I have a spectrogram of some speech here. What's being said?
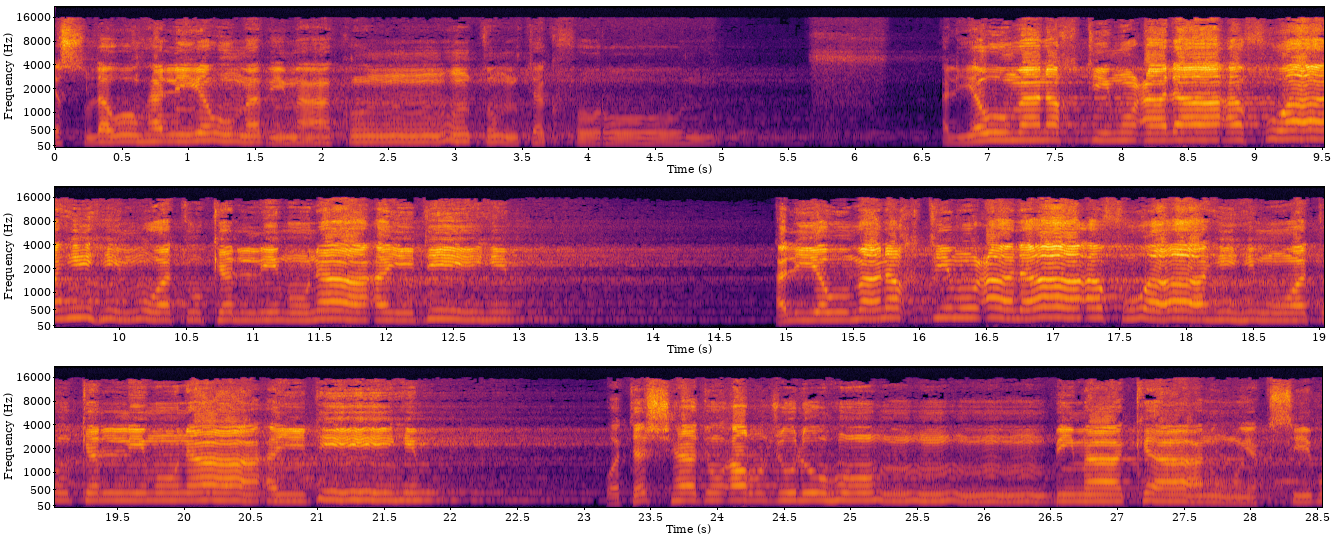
اصلوها اليوم بما كنتم تكفرون. اليوم نختم على أفواههم وتكلمنا أيديهم. اليوم نختم على أفواههم وتكلمنا أيديهم. وتشهد أرجلهم بما كانوا يكسبون.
